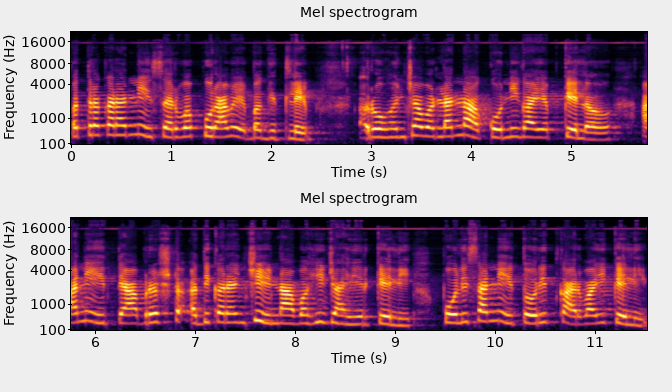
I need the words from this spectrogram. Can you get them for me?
पत्रकारांनी सर्व पुरावे बघितले. रोहनच्या वडिलांना कोणी गायब केलं आणि त्या भ्रष्ट अधिकाऱ्यांची नावंही जाहीर केली. पोलिसांनी त्वरित कारवाई केली.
